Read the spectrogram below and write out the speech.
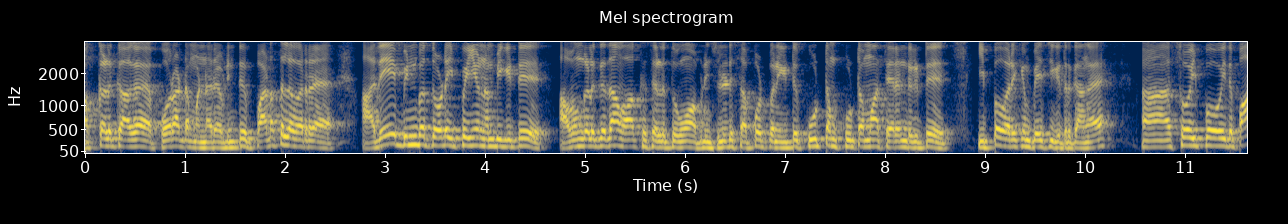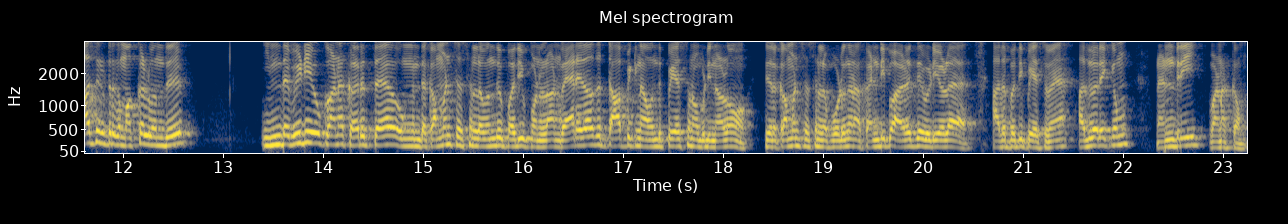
மக்களுக்காக போராட்டம் பண்ணார் அப்படின்ட்டு படத்தில் வர்ற அதே பின்பத்தோட இப்பையும் நம்பிக்கிட்டு அவங்களுக்கு தான் வாக்கு செலுத்துவோம் அப்படின்னு சொல்லிட்டு சப்போர்ட் பண்ணிக்கிட்டு கூட்டம் கூட்டமாக திரண்டுக்கிட்டு இப்போ வரைக்கும் பேசிக்கிட்டு இருக்காங்க. ஸோ இப்போது இதை பார்த்துக்கிட்டு இருக்க மக்கள் வந்து இந்த வீடியோக்கான கருத்தை உங்க இந்த கமெண்ட் செஷனில் வந்து பதிவு பண்ணலாம். வேற ஏதாவது டாபிக் நான் வந்து பேசணும் அப்படின்னாலும் இதில் கமெண்ட் செஷனில் போடுங்க. நான் கண்டிப்பாக அடுத்த வீடியோவில் அதை பற்றி பேசுவேன். அது வரைக்கும் நன்றி வணக்கம்.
